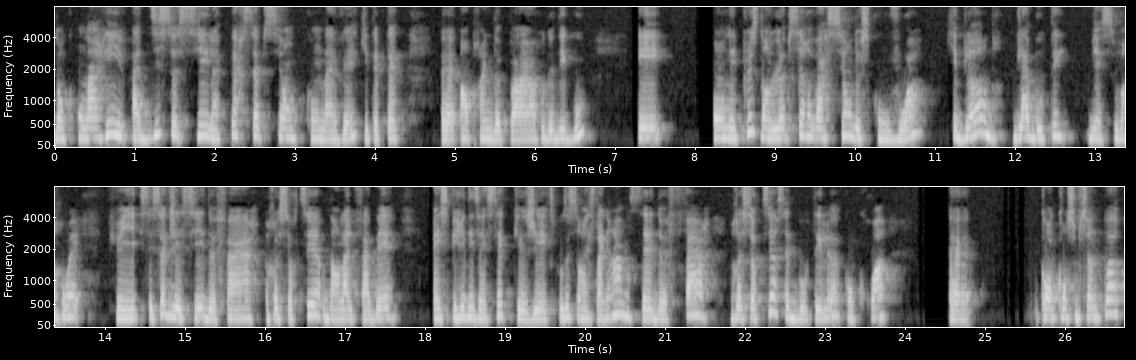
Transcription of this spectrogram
Donc on arrive à dissocier la perception qu'on avait, qui était peut-être euh, empreinte de peur ou de dégoût, et on est plus dans l'observation de ce qu'on voit, qui est de l'ordre de la beauté, bien souvent. Ouais. Puis c'est ça que j'ai essayé de faire ressortir dans l'alphabet inspiré des insectes que j'ai exposé sur Instagram, c'est de faire ressortir cette beauté-là qu'on croit, euh, qu'on qu'on soupçonne pas,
